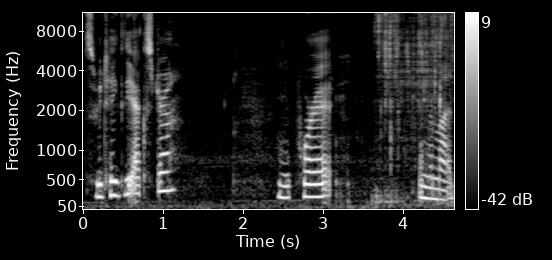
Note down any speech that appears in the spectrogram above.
So we take the extra and we pour it in the mud.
